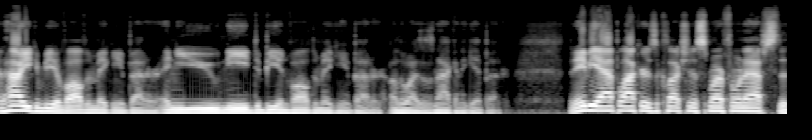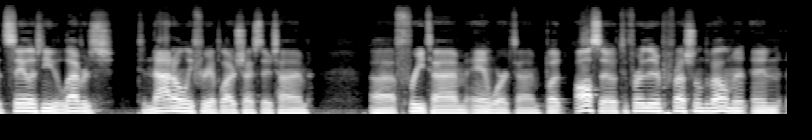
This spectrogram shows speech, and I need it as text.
and how you can be involved in making it better. And you need to be involved in making it better. Otherwise, it's not going to get better. The Navy App Locker is a collection of smartphone apps that sailors need to leverage to not only free up large chunks of their time, uh, free time, and work time, but also to further their professional development and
